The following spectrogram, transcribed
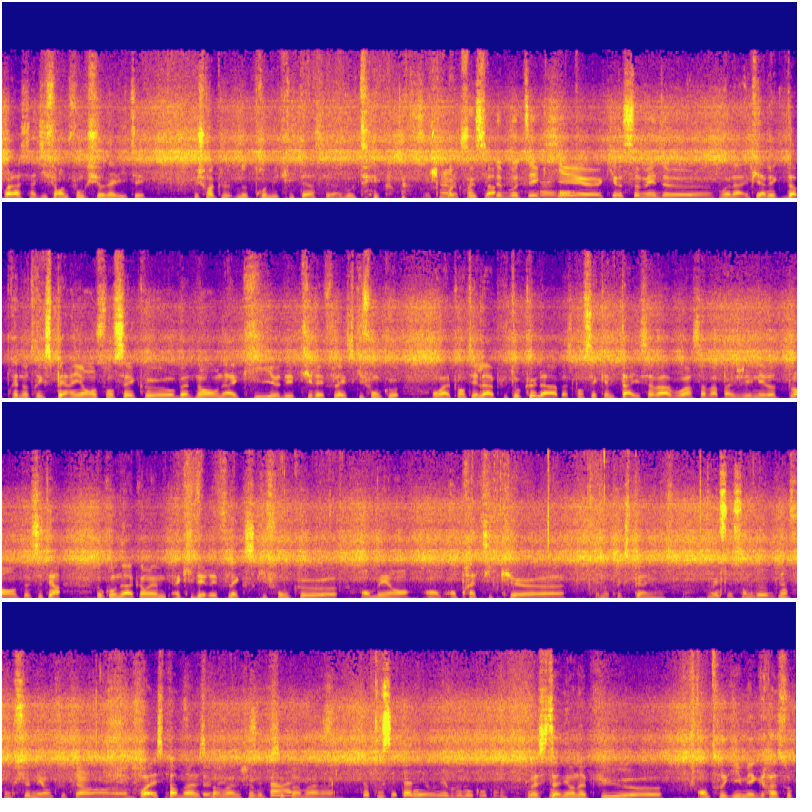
voilà, ça a différentes fonctionnalités. Mais je crois que notre premier critère, c'est la beauté. C'est quand même le principe de beauté qui, est, euh, qui, est, au sommet de. Voilà, et puis avec d'après notre expérience, on sait que maintenant on a acquis euh, des petits réflexes qui font qu'on va le planter là plutôt que là, parce qu'on sait quelle taille ça va avoir, ça va pas gêner l'autre plante, etc. Donc on a quand même acquis des réflexes qui font qu'on euh, met en, pratique notre expérience. Oui, ça semble bien fonctionner en tout cas. Hein, ouais, c'est pas mal, c'est pas mal, j'avoue que c'est pas mal. Surtout cette année, on est vraiment content. cette année, on a pu, entre guillemets, grâce au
